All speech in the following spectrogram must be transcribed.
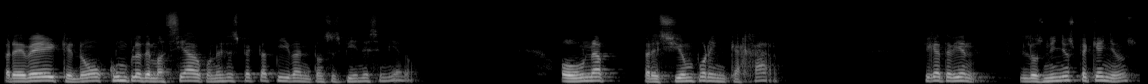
prevé que no cumple demasiado con esa expectativa, entonces viene ese miedo o una presión por encajar. Fíjate bien, los niños pequeños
